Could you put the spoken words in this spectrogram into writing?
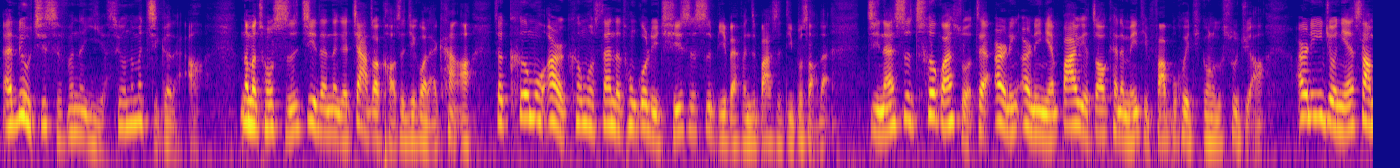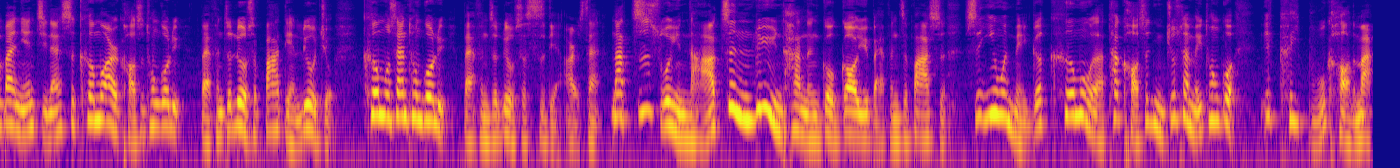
哎，六七十分的也是有那么几个的啊。那么从实际的那个驾照考试结果来看啊，这科目二、科目三的通过率其实是比百分之八十低不少的。济南市车管所在二零二零年八月召开的媒体发布会提供了个数据啊，二零一九年上半年济南市科目二考试通过率百分之六十八点六九，科目三通过率百分之六十四点二三。那之所以拿证率它能够高于百分之八十，是因为每个科目的它考试你就算没通过也可以补考的嘛。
